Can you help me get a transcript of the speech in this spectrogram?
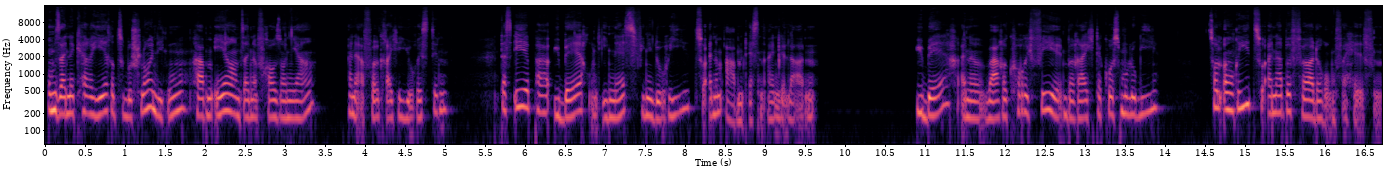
Um seine Karriere zu beschleunigen, haben er und seine Frau Sonja, eine erfolgreiche Juristin, das Ehepaar Hubert und Inès Finidori zu einem Abendessen eingeladen. Hubert, eine wahre Koryphäe im Bereich der Kosmologie, soll Henri zu einer Beförderung verhelfen.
